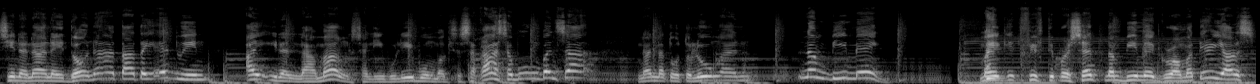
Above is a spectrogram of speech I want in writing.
Sina Nanay Donna at Tatay Edwin ay ilan lamang sa libu-libong magsasaka sa buong bansa na natutulungan ng BMEG. Mahigit 50% ng BMEG raw materials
